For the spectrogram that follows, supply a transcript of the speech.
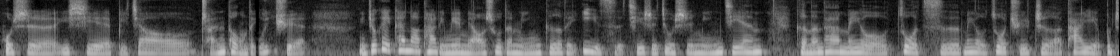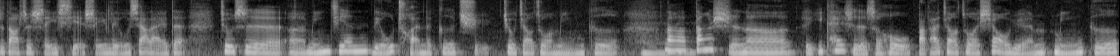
或是一些比较传统的文学。你就可以看到它里面描述的民歌的意思，其实就是民间可能他没有作词，没有作曲者，他也不知道是谁写谁留下来的，就是呃民间流传的歌曲，就叫做民歌。嗯。那当时呢，一开始的时候把它叫做校园民歌，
